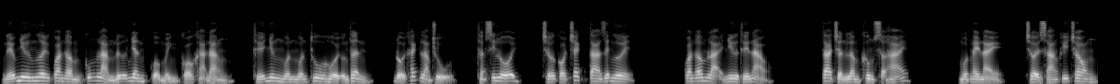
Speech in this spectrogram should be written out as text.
nếu như ngươi quan âm cũng làm nữ nhân của mình có khả năng, thế nhưng muốn muốn thu hồi ứng thân, đổi khách làm chủ, thật xin lỗi, chớ có trách ta giết ngươi. Quan âm lại như thế nào? Ta trần lâm không sợ hãi. Một ngày này, trời sáng khí trong,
